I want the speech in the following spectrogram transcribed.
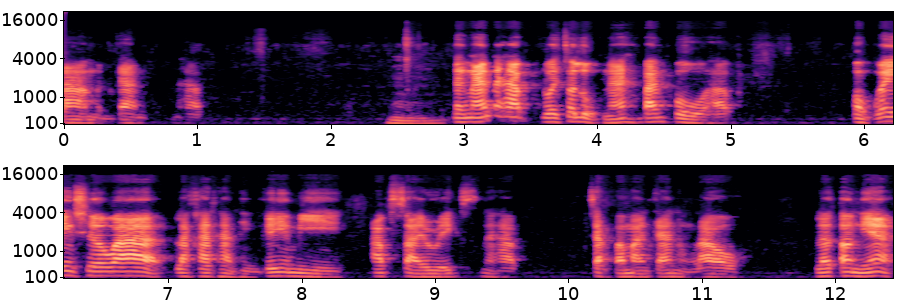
ตามเหมือนกันนะครับอืมดังนั้นนะครับโดยสรุปนะบ้านปูครับ ผมก็ยังเชื่อว่าราคาถ่านหินก็ยังมี upside risk นะครับ จากประมาณการของเรา แล้วตอนเนี้ยอ่า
